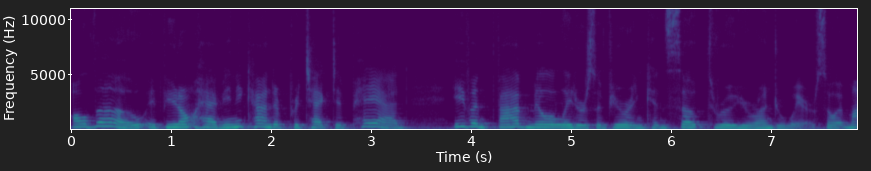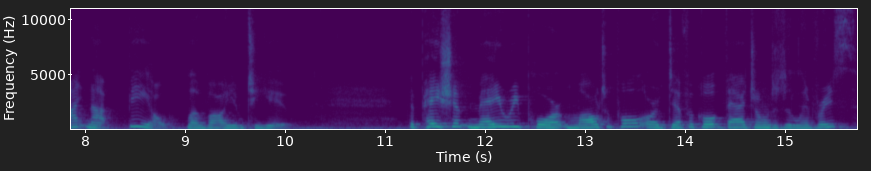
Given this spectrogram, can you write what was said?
Although, if you don't have any kind of protective pad, even five milliliters of urine can soak through your underwear, so it might not feel low volume to you. The patient may report multiple or difficult vaginal deliveries.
